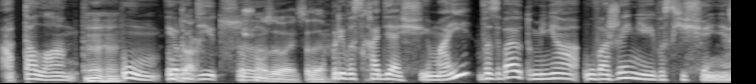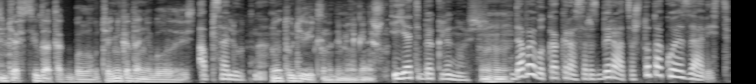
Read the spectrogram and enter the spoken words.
а талант, угу. ум, эрудицию, Удар. что называется, да. превосходящие мои, вызывают у меня уважение и восхищение. У тебя всегда так было, у тебя никогда не было зависти. Абсолютно. Ну, это удивительно для меня, конечно. И я тебя клянусь. Угу. Давай вот как раз разбираться, что такое зависть.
